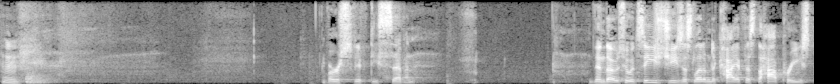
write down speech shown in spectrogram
Hmm. Verse 57. Then those who had seized Jesus led him to Caiaphas the high priest,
